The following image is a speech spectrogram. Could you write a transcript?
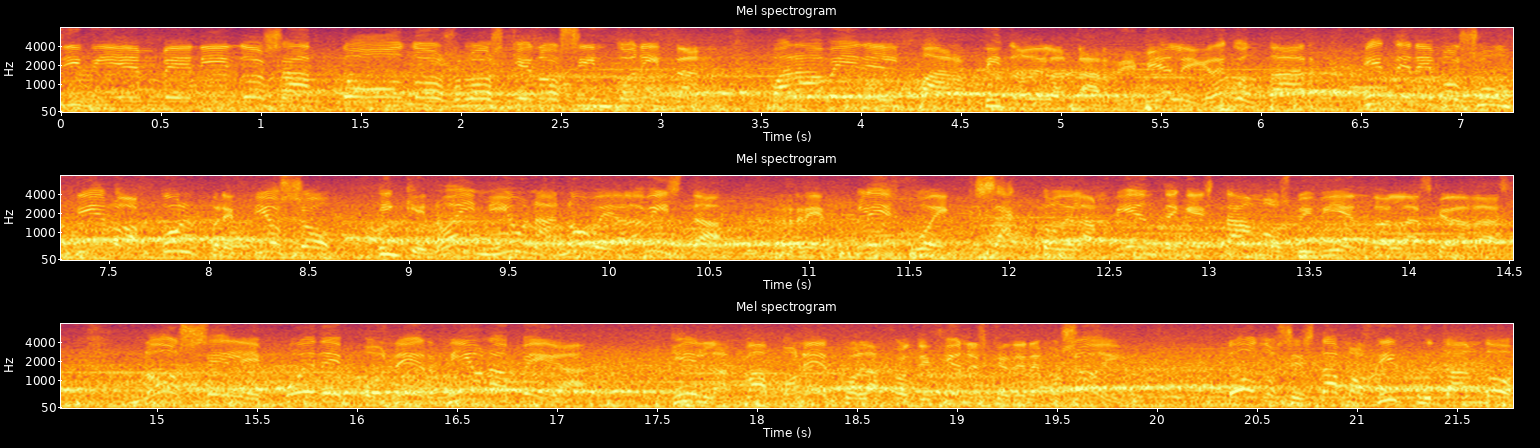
y bienvenidos a todos los que nos sintonizan para ver el partido de la tarde. Me alegra contar que tenemos un cielo azul precioso y que no hay ni una nube a la vista. Reflejo exacto del ambiente que estamos viviendo en las gradas. No se le puede poner ni una pega. ¿Quién las va a poner con las condiciones que tenemos hoy? Estamos disfrutando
